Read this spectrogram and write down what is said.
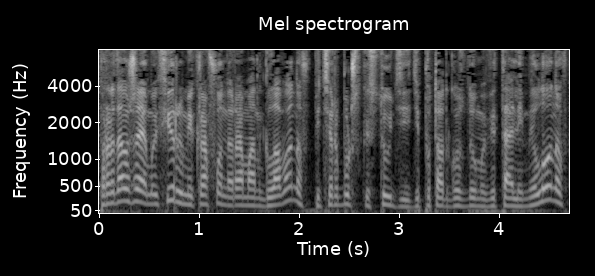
Продолжаем эфир. У микрофона Роман Голованов, в петербургской студии депутат Госдумы Виталий Милонов.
